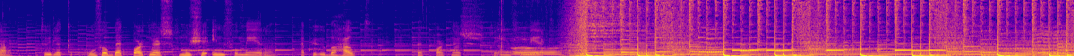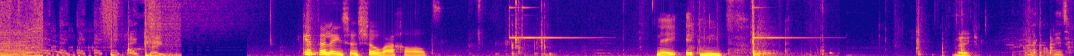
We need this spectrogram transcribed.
Ja, natuurlijk. Hoeveel bedpartners moest je informeren? Heb je überhaupt bedpartners geïnformeerd? Ik heb wel eens een SOA gehad. Nee, ik niet. Nee. Ik ook niet.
